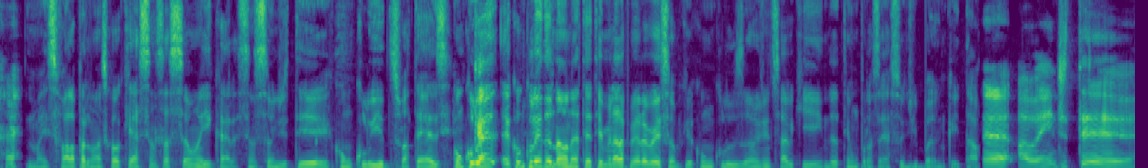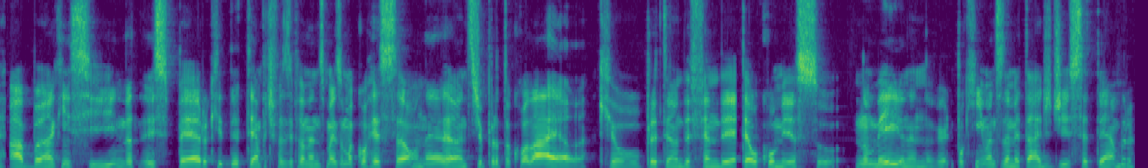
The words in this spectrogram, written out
Mas fala para nós qual é a sensação aí, cara, a sensação de ter concluído sua tese. Concluído, é concluído não, né? Ter terminado a primeira versão, porque conclusão a gente sabe que ainda tem um processo de banca e tal. É, além de ter a banca em si, ainda espero que dê tempo de fazer pelo menos mais uma correção, né, antes de protocolar ela, que eu pretendo defender até o começo no meio, né? Um pouquinho antes da metade de setembro.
